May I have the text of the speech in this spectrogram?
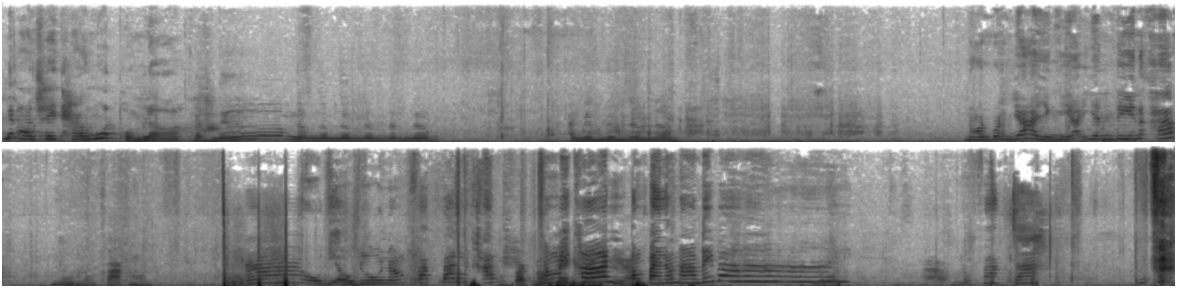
แม่ออนใช้เท้านวดผมเหรอ ขนเนิ่มเนิ่มเนิ่มเนิ่มเนิ่มเนิ่มเนิ่มอันเนิ่มเนิ่มเนิ่มเนิ่มนอนบนหญ้าอย่างเงี้ยเย็นดีนะครับ นู่นน้องฟักนู่น อ้าวเดี๋ยวดูน้องฟักบ้างนะครับ น้องฟักน้องไมเคิลต้องไปแล้วนะบ๊ายบายภาพน้องฟักจ้ะน้องฟัก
